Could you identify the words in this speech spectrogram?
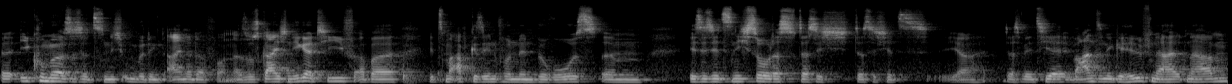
Äh, E-Commerce ist jetzt nicht unbedingt eine davon. Also ist gar nicht negativ, aber jetzt mal abgesehen von den Büros ähm, ist es jetzt nicht so, dass, dass, ich, dass ich jetzt, ja, dass wir jetzt hier wahnsinnige Hilfen erhalten haben,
